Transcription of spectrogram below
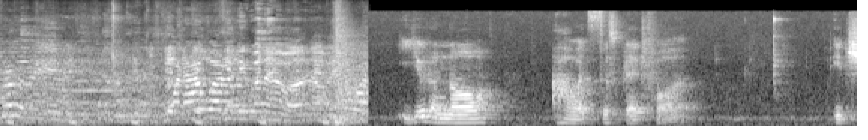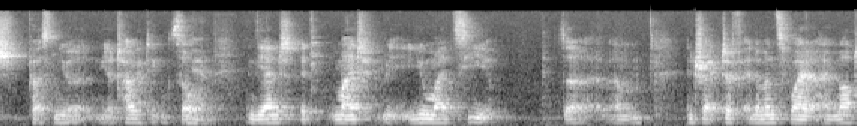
probably one hour. Give me one hour. You don't know how it's displayed for each person you're, you're targeting. So Yeah. in the end it might you might see the um, interactive elements while I'm not.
